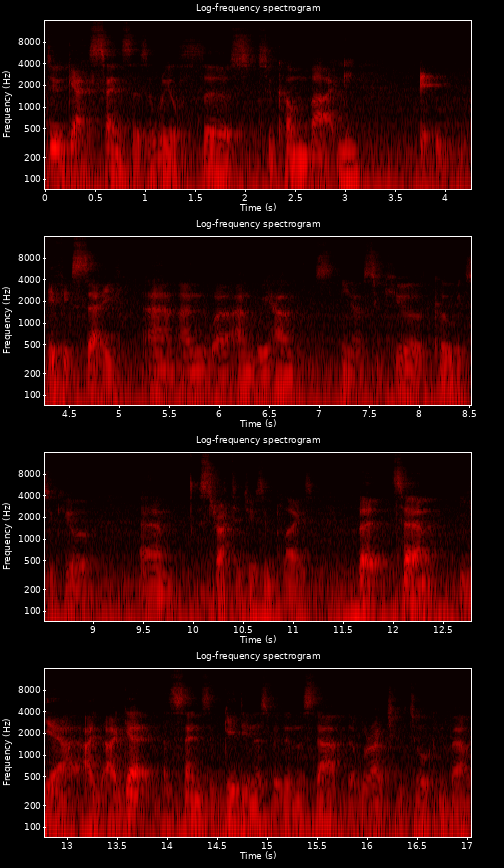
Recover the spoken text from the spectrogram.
do get a sense there's a real thirst to come back, Mm. it, if it's safe um, and uh, and we have you know secure COVID secure um, strategies in place. But um, yeah, I, I get a sense of giddiness within the staff that we're actually talking about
